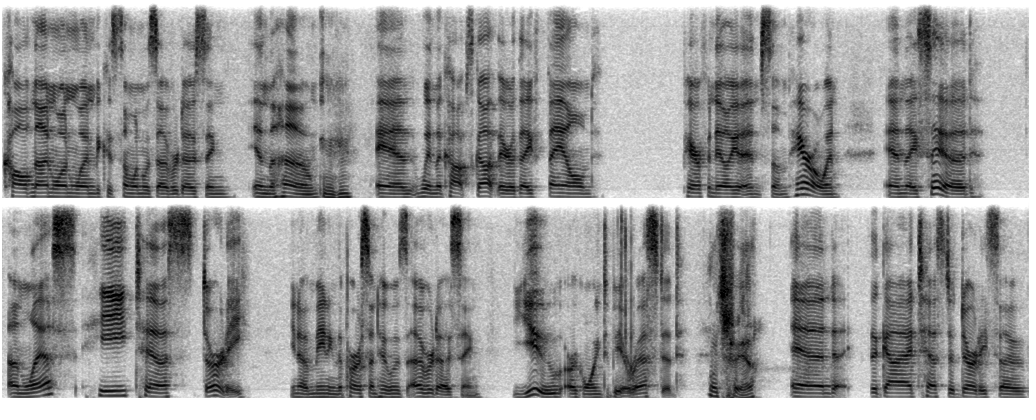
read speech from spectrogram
Called 911 because someone was overdosing in the home. Mm-hmm. And when the cops got there, they found paraphernalia and some heroin, and they said unless he tests dirty, you know, meaning the person who was overdosing, you are going to be arrested. That's fair. And the guy tested dirty, so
